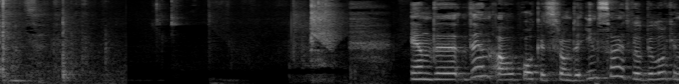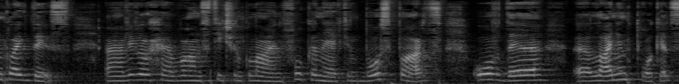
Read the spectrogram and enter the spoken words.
That's it. And uh, then our pockets from the inside will be looking like this. Uh, we will have one stitching line for connecting both parts of the uh, lining pockets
